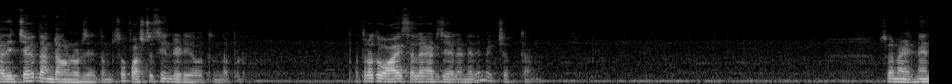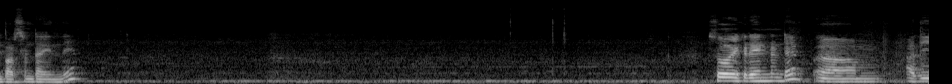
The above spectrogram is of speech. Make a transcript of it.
అది ఇచ్చాక దాన్ని డౌన్లోడ్ చేద్దాం. సో ఫస్ట్ సీన్ రెడీ అవుతుంది అప్పుడు. ఆ తర్వాత వాయిస్ ఎలా యాడ్ చేయాలనేది మీకు చెప్తాను. సో నైంటీ నైన్ పర్సెంట్ అయింది. సో ఇక్కడ ఏంటంటే um, అది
